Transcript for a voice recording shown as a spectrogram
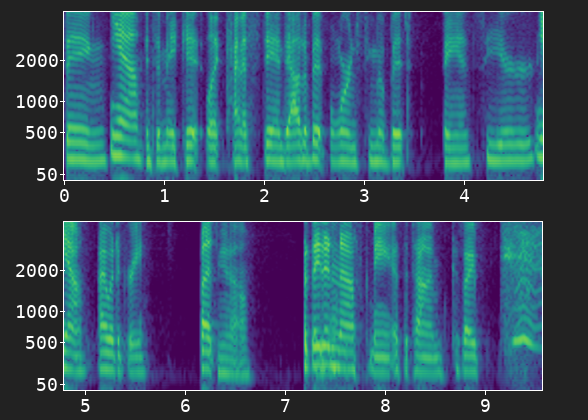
thing. Yeah. And to make it like kind of stand out a bit more and seem a bit fancier. Yeah, I would agree. But yeah. But they didn't ask me at the time because I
